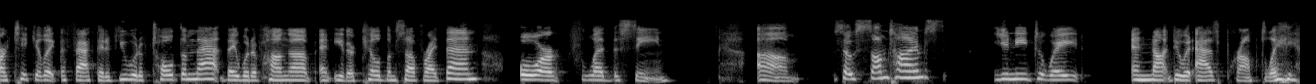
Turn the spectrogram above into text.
articulate the fact that if you would have told them that they would have hung up and either killed themselves right then or fled the scene. Um, so sometimes you need to wait and not do it as promptly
